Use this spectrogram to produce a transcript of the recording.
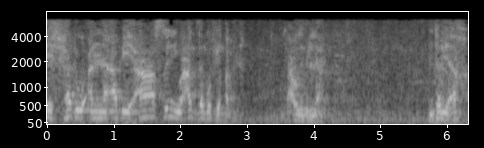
اشهدوا أن أبي عاص يعذب في قبره. أعوذ بالله. انتبه يا أخ.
